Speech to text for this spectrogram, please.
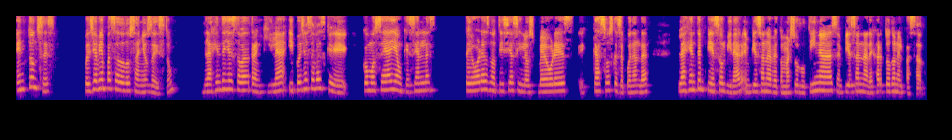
Entonces, pues ya habían pasado dos años de esto, la gente ya estaba tranquila y pues ya sabes que como sea y aunque sean las peores noticias y los peores eh, casos que se puedan dar, la gente empieza a olvidar, empiezan a retomar sus rutinas, empiezan a dejar todo en el pasado.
